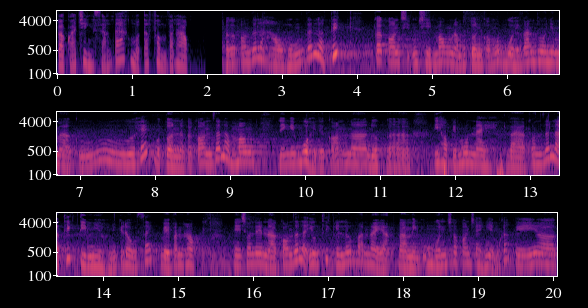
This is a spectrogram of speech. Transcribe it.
và quá trình sáng tác một tác phẩm văn học. Các con rất là hào hứng, rất là thích. Các con chỉ cũng chỉ mong là một tuần có một buổi văn thôi nhưng mà cứ hết một tuần là các con rất là mong đến cái buổi để con à, được à, đi học cái môn này và con rất là thích tìm hiểu những cái đầu sách về văn học. Thế cho nên là con rất là yêu thích cái lớp văn này ạ. Và mình cũng muốn cho con trải nghiệm các cái ờ,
